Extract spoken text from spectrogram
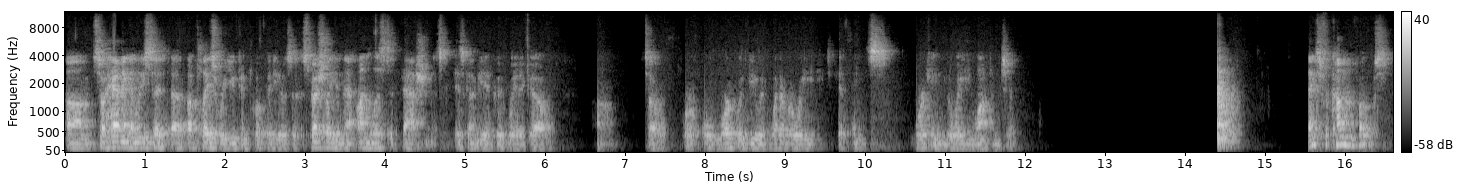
Um, so having at least a, a, place where you can put videos, especially in that unlisted fashion, is, is going to be a good way to go. Um, so we'll work with you in whatever way you need to get things working the way you want them to. Thanks for coming, folks.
